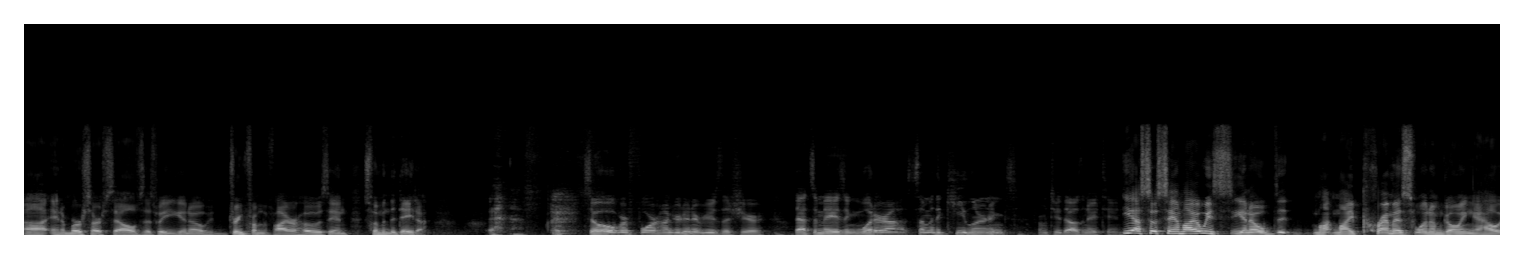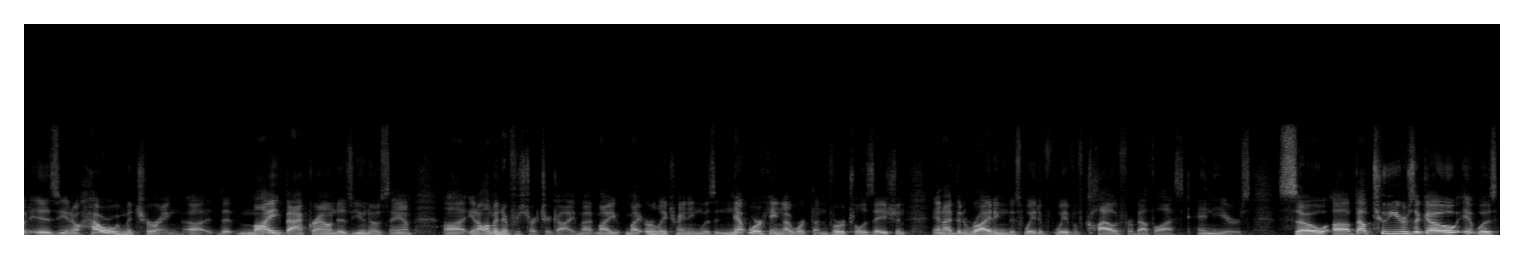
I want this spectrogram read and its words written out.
uh, and immerse ourselves as we, you know, drink from the fire hose and swim in the data. so over 400 interviews this year. That's amazing. What are uh, some of the key learnings from 2018? Yeah, so Sam, I always, you know, my, my, premise when I'm going out is, you know, how are we maturing? Uh, the, my background, as you know, Sam, uh, you know, I'm an infrastructure guy. My, my, my, early training was in networking. I worked on virtualization, and I've been riding this wave of, wave of cloud for about the last 10 years. So uh, about two years ago, it was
